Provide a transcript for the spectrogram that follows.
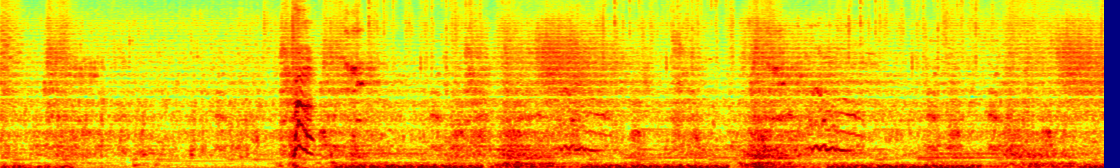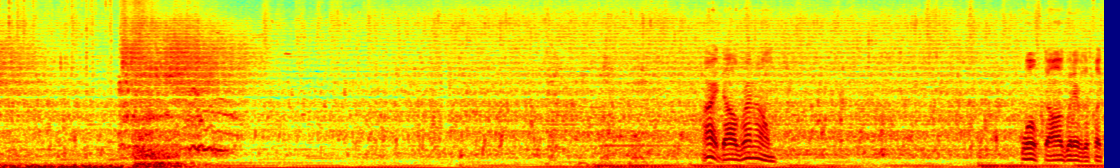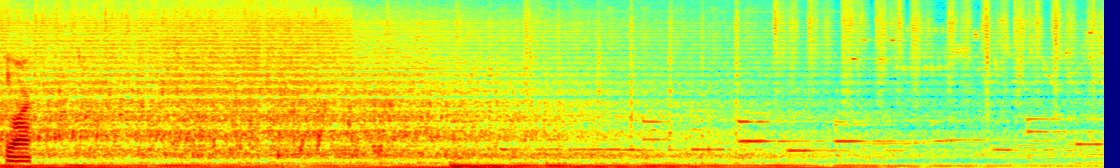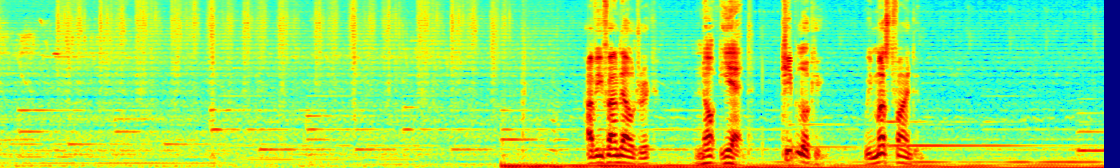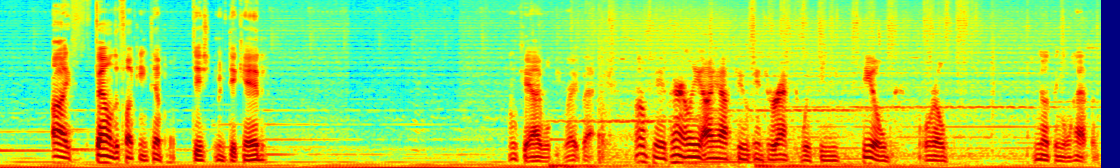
Alright, dog, run home. Wolf dog, whatever the fuck you are. Have you found Eldric? Not yet. Keep looking. We must find him. I found the fucking temple, dish, dickhead. Okay, I will be right back. Okay, apparently I have to interact with the field, or else nothing will happen.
